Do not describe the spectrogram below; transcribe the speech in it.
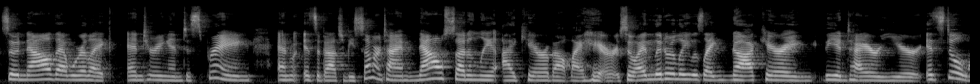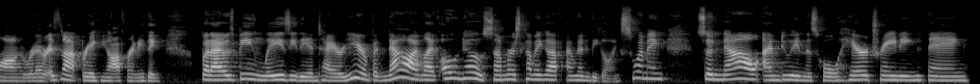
So now that we're like entering into spring and it's about to be summertime, now suddenly I care about my hair. So I literally was like not caring the entire year. It's still long or whatever. It's not breaking off or anything but I was being lazy the entire year. But now I'm like, oh no, summer's coming up. I'm going to be going swimming. So now I'm doing this whole hair training thing.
